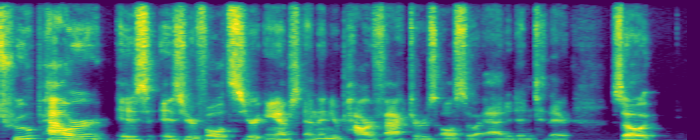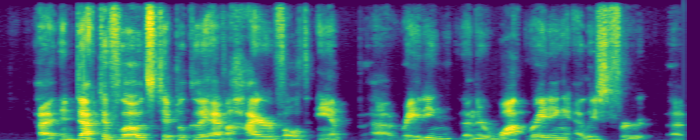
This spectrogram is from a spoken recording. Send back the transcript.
true power is is your volts, your amps, and then your power factor is also added into there. So uh, inductive loads typically have a higher volt amp uh, rating than their watt rating, at least for a,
